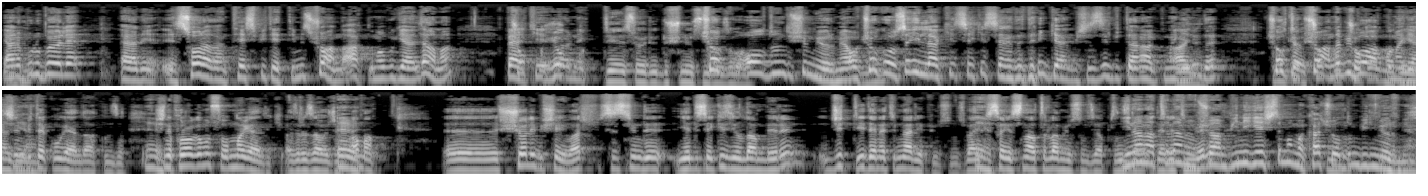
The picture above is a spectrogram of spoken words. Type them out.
Yani bunu böyle yani e, sonradan tespit ettiğimiz şu anda aklıma bu geldi ama belki çok yok örnek diye söylüyor düşünüyorsunuz o çok zaman. olduğunu düşünmüyorum ya. O çok olsa illaki 8 senede denk gelmişizdir. Bir tane aklıma Aynen. gelir de. Çok yok. Şu anda bir çok bu aklıma geldi için yani. Bir tek bu geldi aklınıza. Evet. Şimdi programın sonuna geldik Aziz Rıza Hocam Evet. ama e, şöyle bir şey var. Siz şimdi 7-8 yıldan beri ciddi denetimler yapıyorsunuz. Belki Evet. sayısını hatırlamıyorsunuz yaptığınız İnan de- hatırlamıyorum. denetimleri. Şu an bini geçtim ama kaç oldum bilmiyorum yani.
